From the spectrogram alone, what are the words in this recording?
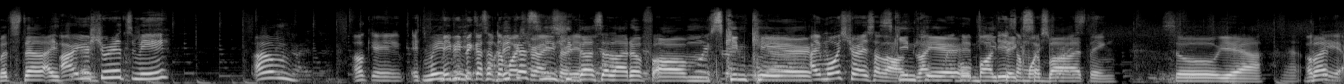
but still I Are you I- sure it's me? Um Okay, it, maybe, because of the because moisturizer. he, he yeah. does a lot of um skincare. I moisturize a lot. like skincare my whole and he body is a takes bath. thing. So yeah. Yeah. But- Okay,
